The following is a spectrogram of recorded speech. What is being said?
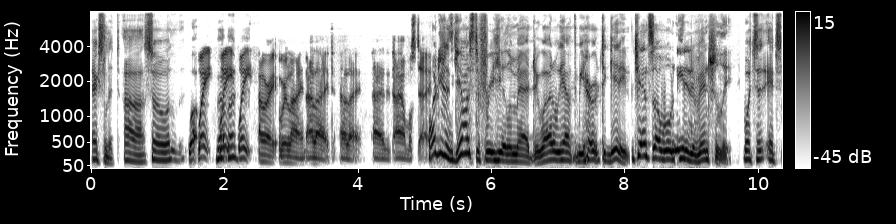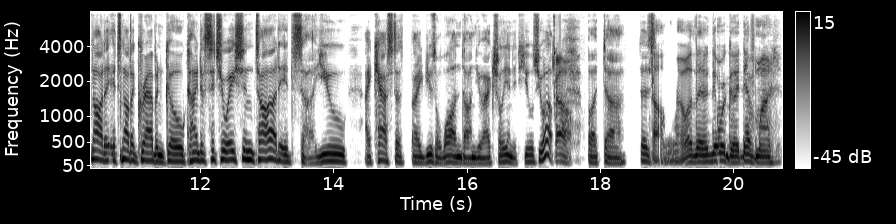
excellent. Uh, so Wait, But- wait, but- wait. All right, we're lying. I lied. I lied. I, I almost died. Why don't you just give us the free healing magic? Why do we have to be hurt to get it? Chances are we'll need it eventually. What's it? It's not a, it's not a grab and go kind of situation, Todd. It's uh, you. I cast a I use a wand on you actually, and it heals you up. Oh, But uh, there's Oh, well, then, then we're good. Never mind.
